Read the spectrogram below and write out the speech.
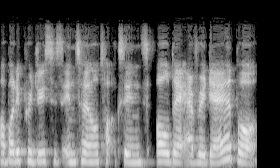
Our body produces internal toxins all day, every day, but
